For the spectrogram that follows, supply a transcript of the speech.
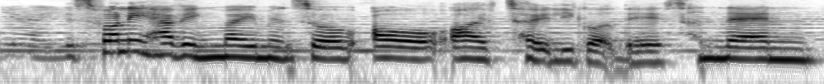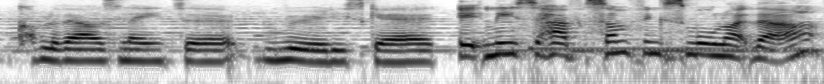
Yeah, it's funny having moments of, oh, I've totally got this, and then a couple of hours later, really scared. It needs to have something small like that.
